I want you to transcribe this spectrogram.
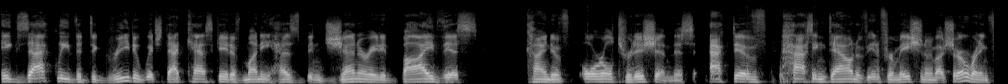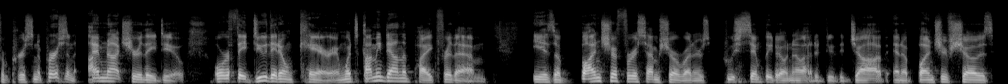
exactly the degree to which that cascade of money has been generated by this kind of oral tradition, this active passing down of information about show running from person to person? I'm not sure they do. Or if they do, they don't care. And what's coming down the pike for them is a bunch of first time showrunners who simply don't know how to do the job and a bunch of shows.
